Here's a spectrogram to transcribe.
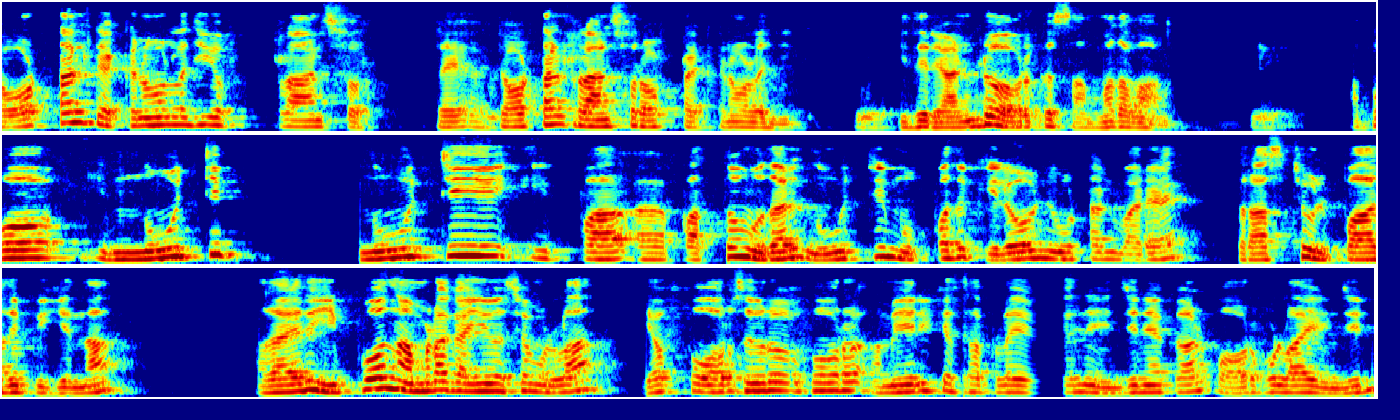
total technology of transfer total transfer of technology ഇത് രണ്ടും അവർക്ക് സമ്മതമാണ്. അപ്പോ നൂറ്റി നൂറ്റി പത്ത് മുതൽ നൂറ്റി മുപ്പത് കിലോ ന്യൂട്ടൺ വരെ ത്രസ്റ്റ് ഉൽപ്പാദിപ്പിക്കുന്ന അതായത് ഇപ്പോൾ നമ്മുടെ കൈവശമുള്ള F four zero four America supply ചെയ്യുന്ന എഞ്ചിനേക്കാൾ പവർഫുൾ ആയ എഞ്ചിൻ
